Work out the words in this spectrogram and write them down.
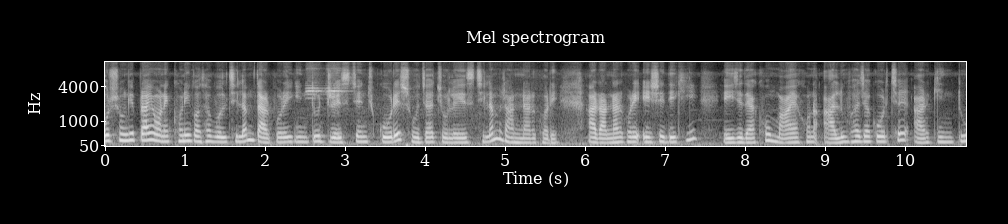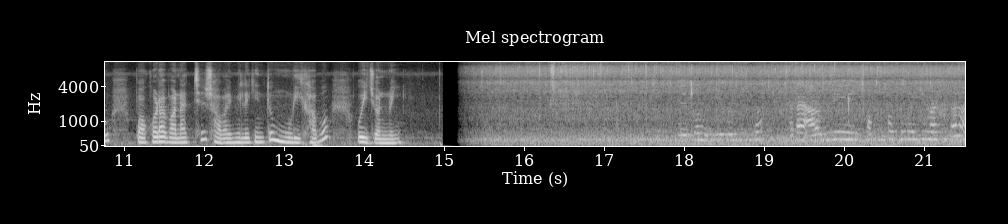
ওর সঙ্গে প্রায় অনেকক্ষণই কথা বলছিলাম, তারপরেই কিন্তু ড্রেস চেঞ্জ করে সোজা চলে এসেছিলাম রান্নার ঘরে। আর রান্নার ঘরে এসে দেখি, এই যে দেখো, মা এখন আলু ভাজা করছে আর কিন্তু পকোড়া বানাচ্ছে, সবাই মিলে কিন্তু মুড়ি খাব ওই জন্যই। মাছ না?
